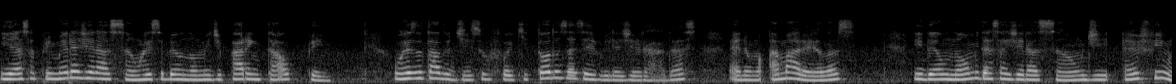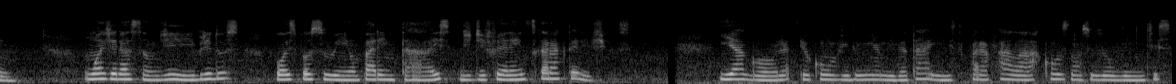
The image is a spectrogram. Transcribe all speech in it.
e essa primeira geração recebeu o nome de parental P. O resultado disso foi que todas as ervilhas geradas eram amarelas e deu o nome dessa geração de F1, uma geração de híbridos, pois possuíam parentais de diferentes características. E agora eu convido minha amiga Thaís para falar com os nossos ouvintes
